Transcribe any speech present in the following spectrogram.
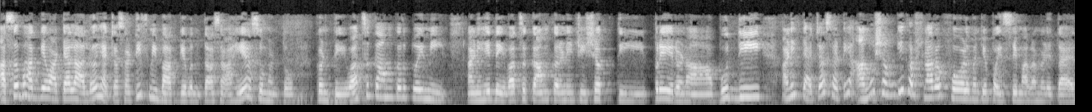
असं भाग्य वाट्याला आलं ह्याच्यासाठीच मी भाग्यवंत असं आहे असं म्हणतो. पण देवाचं काम करतोय मी. आणि हे देवाचं काम करण्याची शक्ती प्रेरणा बुद्धी आणि त्याच्यासाठी अनुषंगिक असणारं फळ म्हणजे पैसे मला मिळत आहेत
